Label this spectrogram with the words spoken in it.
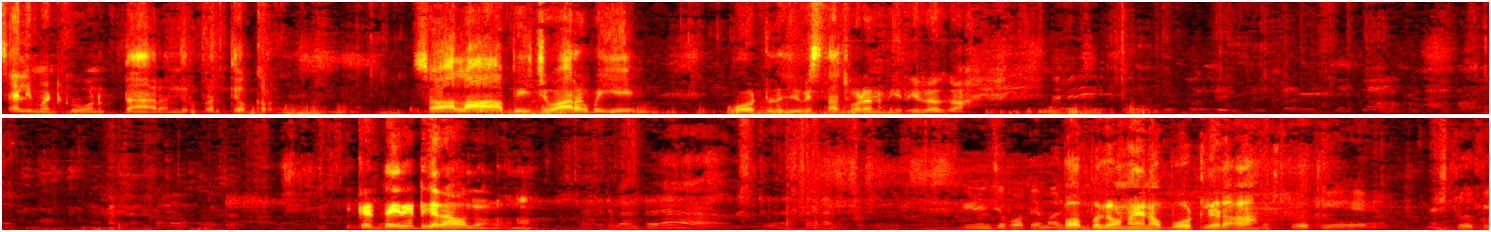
చలి మట్టుకు వణుకుతున్నారు అందరూ ప్రతి ఒక్కరు సో అలా బీచ్ వారకపోయి బోట్లు చూపిస్తా చూడండి మీరు ఈరోజు. ఇక్కడ డైరెక్ట్గా రావాలి మనం? అంటే ఈ నుంచి పోతాయి మరి బొబ్బలు ఉన్నాయి నా బోట్లు ఇడా నెక్స్ట్ ఓకే నెక్స్ట్ ఓకే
